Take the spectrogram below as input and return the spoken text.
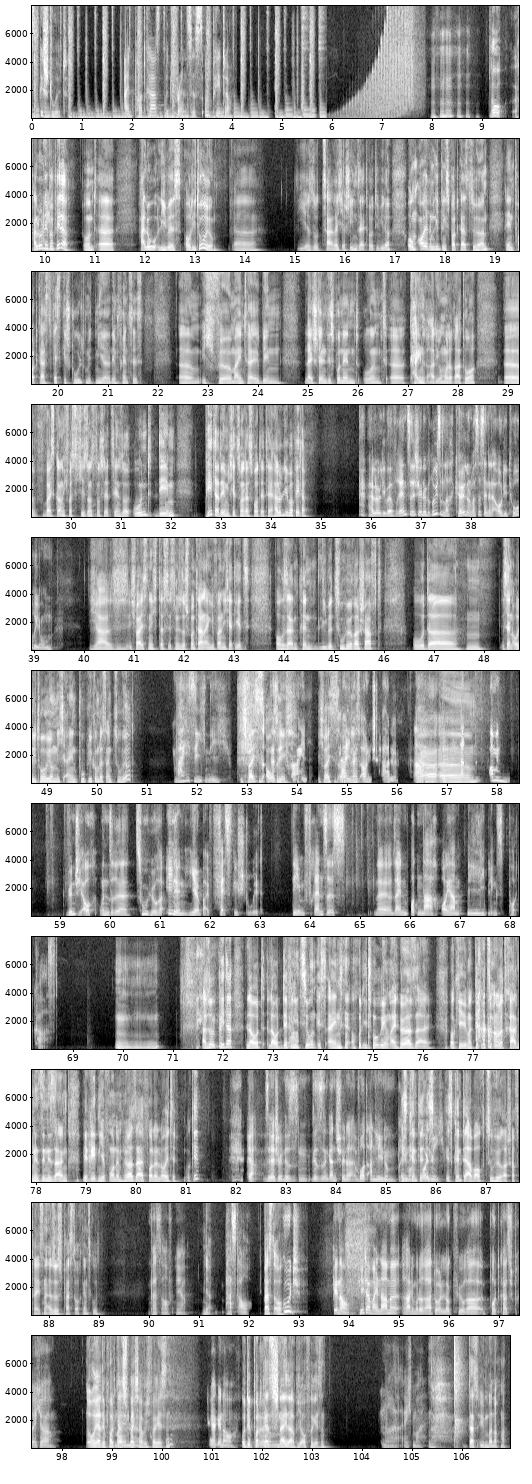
Festgestuhlt. Ein Podcast mit Francis und Peter. Oh, hallo lieber Peter und äh, hallo liebes Auditorium, äh, die ihr so zahlreich erschienen seid heute wieder, um euren Lieblingspodcast zu hören, den Podcast Festgestuhlt mit mir, dem Francis. Ähm, ich für meinen Teil bin Leitstellendisponent und äh, kein Radiomoderator. Äh, weiß gar nicht, was ich hier sonst noch so erzählen soll. Und dem Peter, dem ich jetzt mal das Wort erteile. Hallo, lieber Peter. Hallo, lieber Francis, schöne Grüße nach Köln. Und was ist denn ein Auditorium? Ja, ich weiß nicht, das ist mir so spontan eingefallen. Ich hätte jetzt auch sagen können, liebe Zuhörerschaft, oder hm, ist ein Auditorium nicht ein Publikum, das einem zuhört? Weiß ich nicht. Ich weiß es auch Deswegen nicht. ich. Ich weiß es Ja, auch ich nicht. weiß auch nicht, schade. Ja, okay. Herzlich ähm, willkommen wünsche ich auch unsere ZuhörerInnen hier bei Festgestuhlt, dem Francis äh, seinen Worten nach eurem Lieblingspodcast. Hm. Also, Peter, laut, laut Definition ist ein Auditorium ein Hörsaal. Okay, man könnte jetzt im übertragenen Sinne sagen, wir reden hier vor einem Hörsaal voller Leute. Okay? Ja, sehr schön. Das ist, ein, das ist eine ganz schöne Wortanlehnung. Es Prima, könnte, freut es, es könnte aber auch Zuhörerschaft heißen. Also, es passt auch ganz gut. Passt auf, ja. Ja. Passt auch. Passt auch. Gut. Genau. Peter, mein Name, Radiomoderator, Lokführer, Podcastsprecher. Oh ja, den Podcast-Sprecher habe ich vergessen. Ja, genau. Und den Podcast-Schneider habe ich auch vergessen. Na, echt mal. Das üben wir nochmal.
